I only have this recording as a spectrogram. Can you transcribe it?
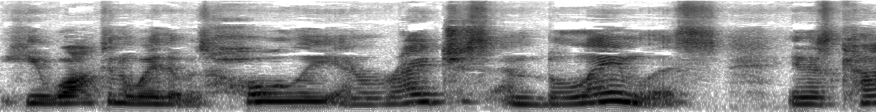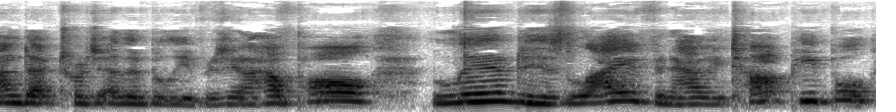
he walked in a way that was holy and righteous and blameless in his conduct towards other believers. You know, how Paul lived his life and how he taught people,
